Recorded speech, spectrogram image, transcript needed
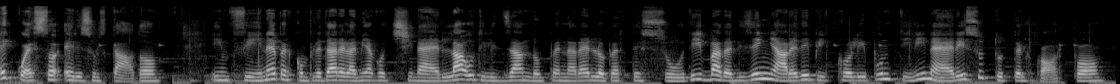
E questo è il risultato. Infine, per completare la mia coccinella, utilizzando un pennarello per tessuti, vado a disegnare dei piccoli puntini neri su tutto il corpo.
